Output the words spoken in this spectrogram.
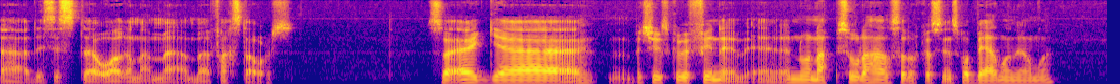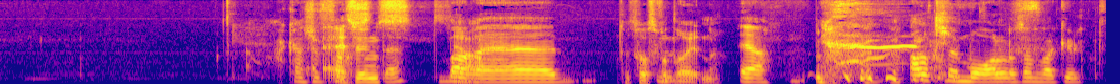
uh, de siste årene med, med First Hours. Så jeg eh, vet ikke, Skal vi finne eh, noen episoder her som dere syns var bedre enn de andre? Kanskje Jeg første. syns- bare Til tross for drøytene. Ja. Alt med mål og sånn var kult.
